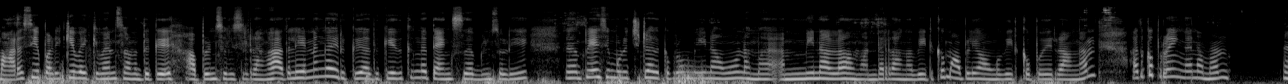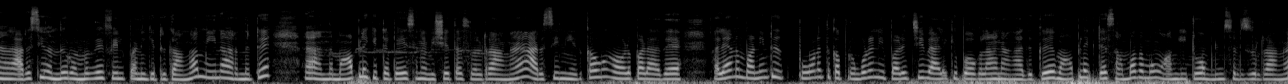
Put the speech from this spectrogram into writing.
அரசியை படிக்க வைக்குவேன்னு சொன்னதுக்கு அப்படின்னு சொல்லி சொல்கிறாங்க அதில் என்னங்க இருக்குது அதுக்கு எதுக்குங்க தேங்க்ஸ் அப்படின்னு சொல்லி பேசி முடிச்சுட்டு அதுக்கப்புறம் மீனாவும் நம்ம மீனாலாம் வந்துடுறாங்க வீட்டுக்கு மாப்பிள்ளையும் அவங்க வீட்டுக்கு போயிடுறாங்க. அதுக்கப்புறம் இங்கே நம்ம அரசி வந்து ரொம்பவே ஃபீல் பண்ணிக்கிட்டு இருக்காங்க மீனாக இருந்துட்டு அந்த மாப்பிள்ளை கிட்ட பேசின விஷயத்த சொல்கிறாங்க அரசி நீ எதுக்காகவும் கவலைப்படாத. கல்யாணம் பண்ணிட்டு போனதுக்கப்புறம் கூட நீ படித்து வேலைக்கு போகலாம். நாங்கள் அதுக்கு மாப்பிள்ளை கிட்ட சம்மதமும் வாங்கிட்டோம் அப்படின்னு சொல்லி சொல்கிறாங்க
